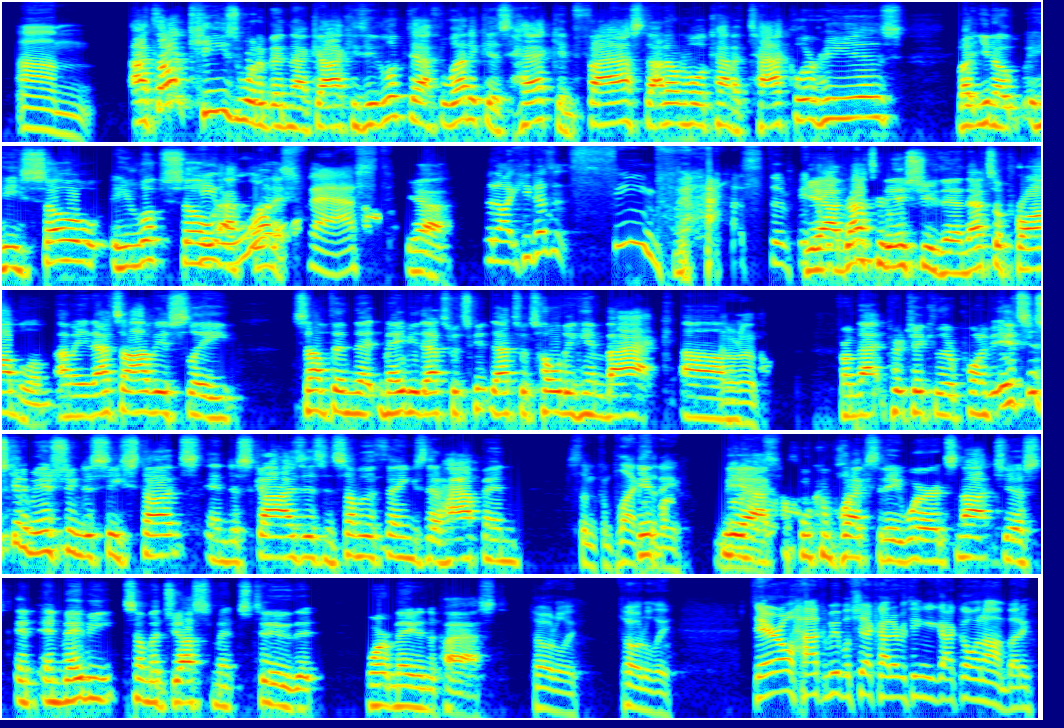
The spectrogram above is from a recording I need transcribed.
Um, I thought Keys would have been that guy because he looked athletic as heck and fast. I don't know what kind of tackler he is, but you know he's so he looks so he athletic. looks fast, Yeah, but like he doesn't seem fast to me. yeah, that's an issue. Then that's a problem. I mean, that's obviously something that maybe that's what's that's what's holding him back. Um, I don't know. from that particular point of view. It's just going to be interesting to see stunts and disguises and some of the things that happen. Some complexity. Yeah, some complexity where it's not just and, and maybe some adjustments too that weren't made in the past. Totally. Totally. Darrell, how can people check out everything you got going on, buddy?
